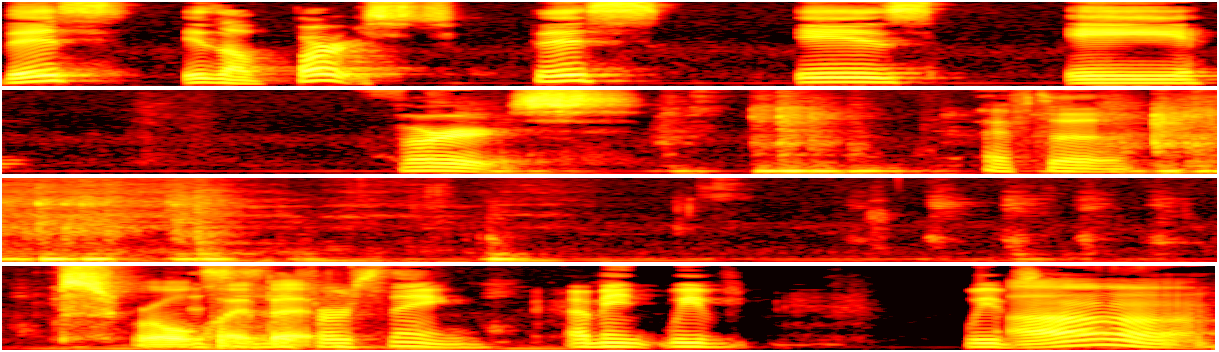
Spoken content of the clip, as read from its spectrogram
this is a first. This is a first. I have to. Scroll This quite is a the bit. first thing. I mean, we've we've Oh,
